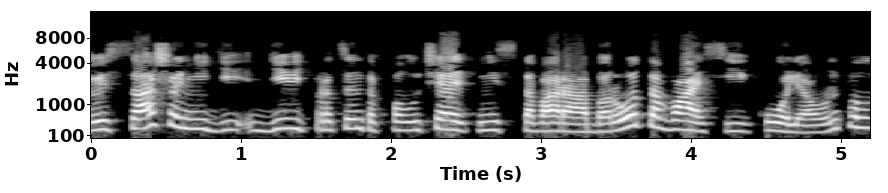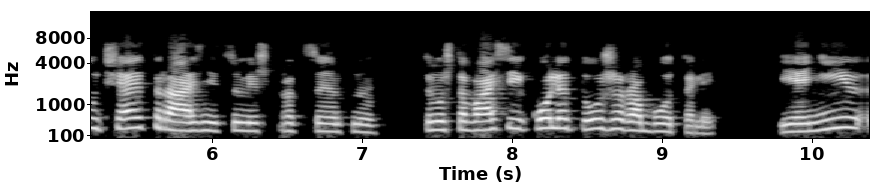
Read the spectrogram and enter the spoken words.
То есть Саша не 9% получает не с товарооборота Васи и Коля, а он получает разницу межпроцентную, потому что Вася и Коля тоже работали, и они,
